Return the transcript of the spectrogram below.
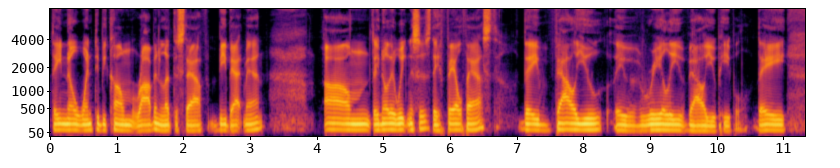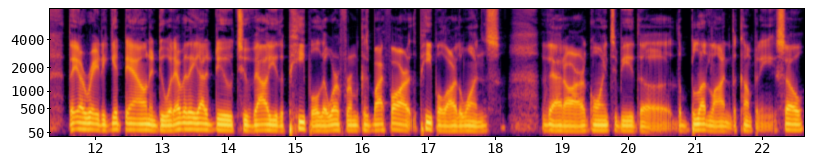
they know when to become Robin. And let the staff be Batman. Um, they know their weaknesses. They fail fast. They value. They really value people. They they are ready to get down and do whatever they got to do to value the people that work for them. Because by far, the people are the ones that are going to be the the bloodline of the company. So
